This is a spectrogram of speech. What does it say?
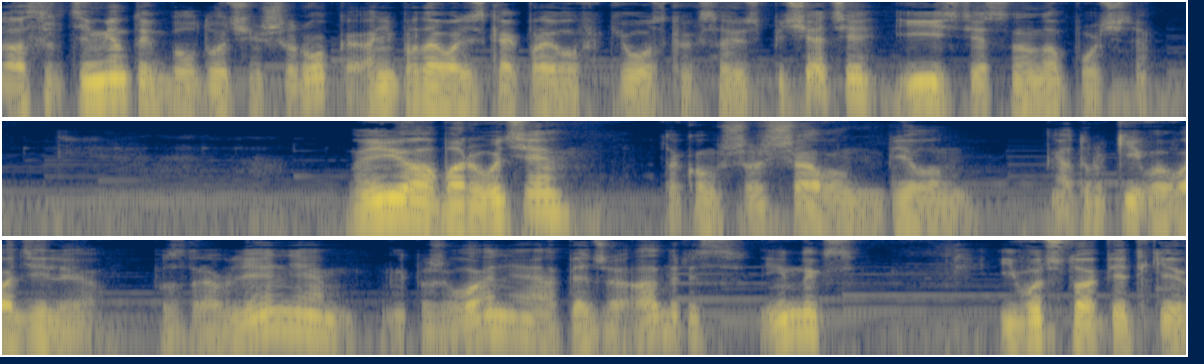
Ассортимент их был очень широк. Они продавались, как правило, в киосках Союз Печати и, естественно, на почте. На ее обороте, таком шершавом белом, от руки выводили поздравления пожелания, опять же адрес, индекс. И вот что, опять-таки,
